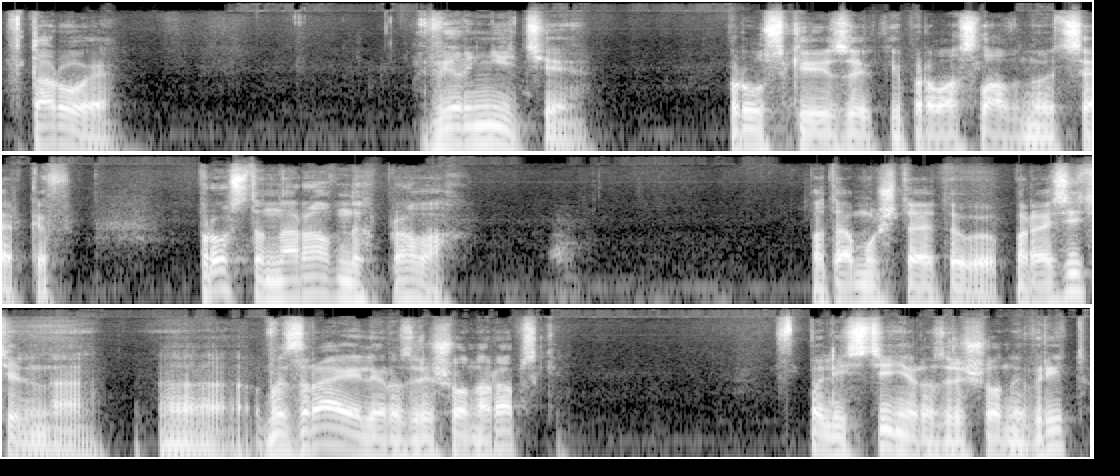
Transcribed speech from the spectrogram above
Второе. Верните русский язык и православную церковь просто на равных правах. Потому что это поразительно. Э, В Израиле разрешен арабский, в Палестине разрешен иврит.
